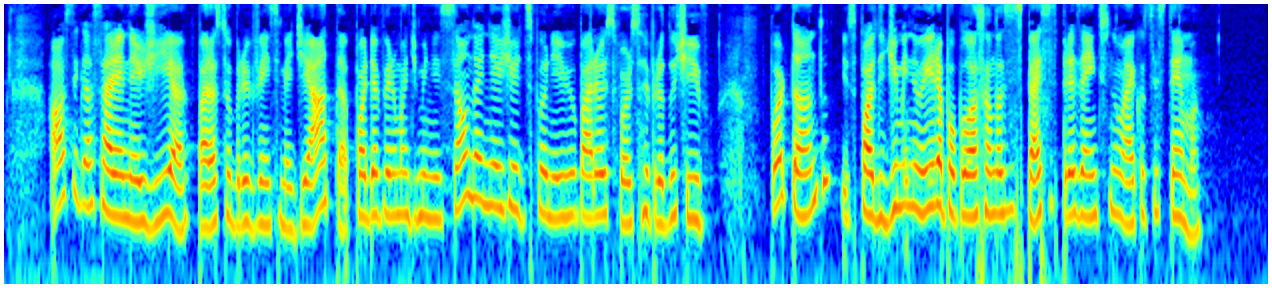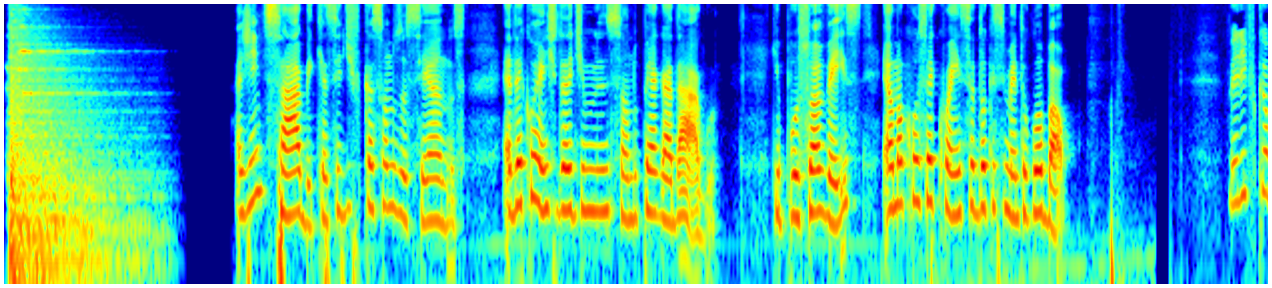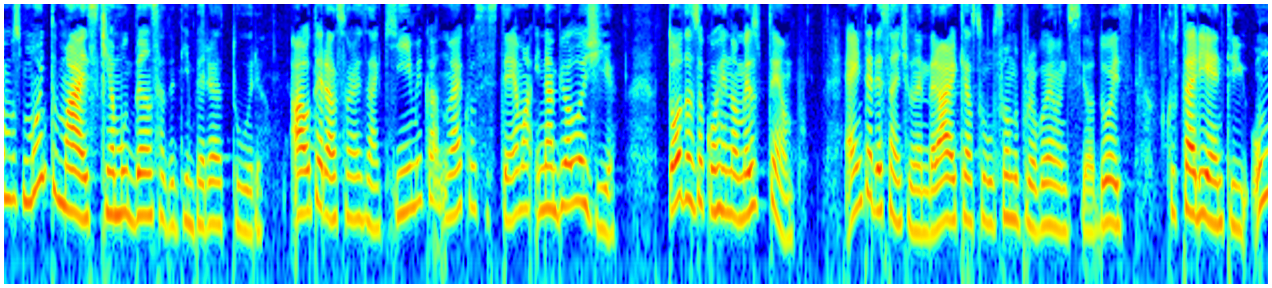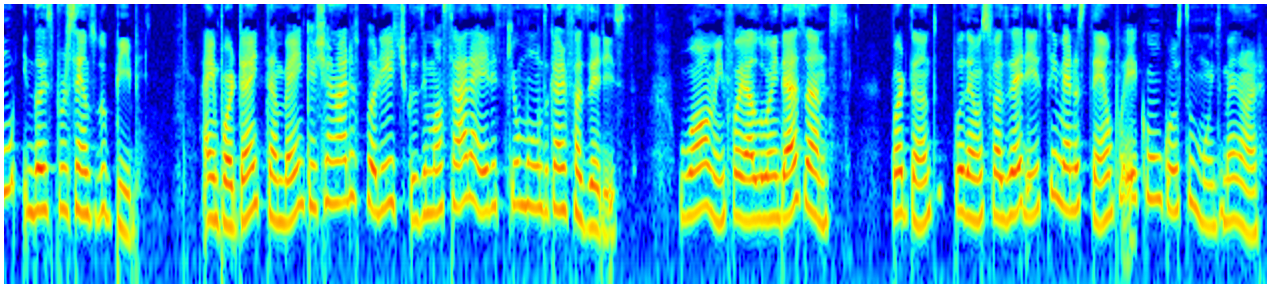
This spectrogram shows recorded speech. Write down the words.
Ao se gastar energia para a sobrevivência imediata, pode haver uma diminuição da energia disponível para o esforço reprodutivo. Portanto, isso pode diminuir a população das espécies presentes no ecossistema. A gente sabe que a acidificação dos oceanos é decorrente da diminuição do pH da água, que, por sua vez, é uma consequência do aquecimento global. Verificamos muito mais que a mudança da temperatura, alterações na química, no ecossistema e na biologia, todas ocorrendo ao mesmo tempo. É interessante lembrar que a solução do problema do CO2 custaria entre 1 e 2% do PIB. É importante também questionar os políticos e mostrar a eles que o mundo quer fazer isso. O homem foi à Lua em 10 anos. Portanto, podemos fazer isso em menos tempo e com um custo muito menor.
